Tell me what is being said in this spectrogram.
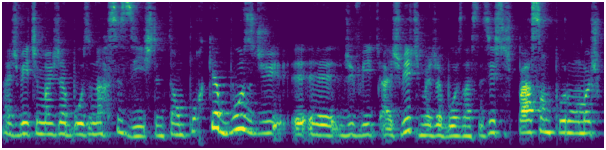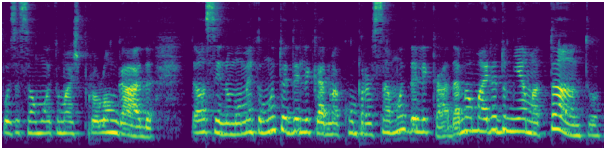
nas vítimas de abuso narcisista. Então, porque abuso de, eh, eh, de, de, as vítimas de abuso narcisistas passam por uma exposição muito mais prolongada. Então, assim, num momento muito delicado, uma comparação muito delicada. Ah, meu marido me ama tanto,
